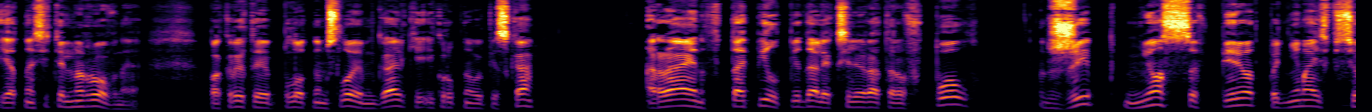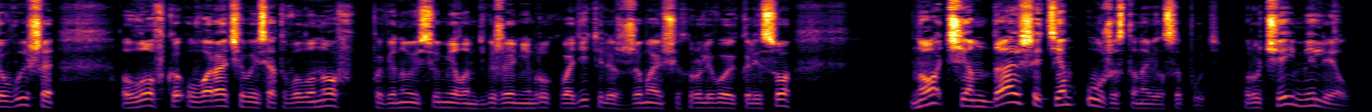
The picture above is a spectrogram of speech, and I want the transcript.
и относительно ровное, покрытое плотным слоем гальки и крупного песка. Райан втопил педаль акселератора в пол, джип несся вперед, поднимаясь все выше, ловко уворачиваясь от валунов, повинуясь умелым движением рук водителя, сжимающих рулевое колесо. Но чем дальше, тем уже становился путь. Ручей мелел.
